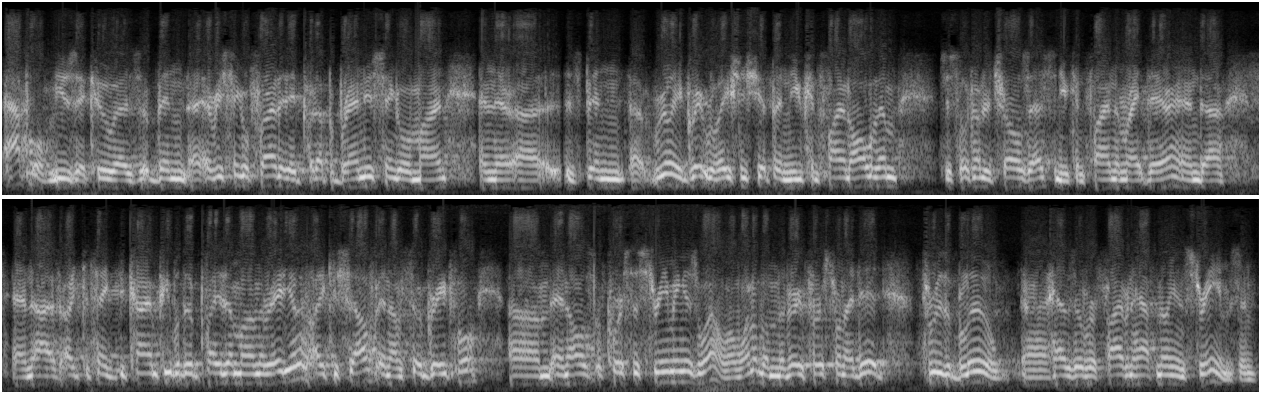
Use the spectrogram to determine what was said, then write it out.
Apple Music, who has been uh, every single Friday they put up a brand new single of mine, and there uh, it's been uh, really a great relationship, and you can find all of them just look under Charles Esten and you can find them right there. And uh, and I'd like to thank the kind people that play them on the radio, like yourself, and I'm so grateful. Um, and also, of course, the streaming as well. well. One of them, the very first one I did, Through the Blue, uh, has over five and a half million streams, and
